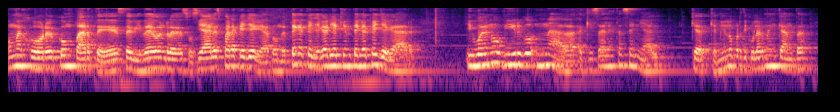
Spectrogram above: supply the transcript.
o mejor, comparte este video en redes sociales para que llegue a donde tenga que llegar y a quien tenga que llegar. Y bueno, Virgo, nada, aquí sale esta señal que, a mí en lo particular me encanta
